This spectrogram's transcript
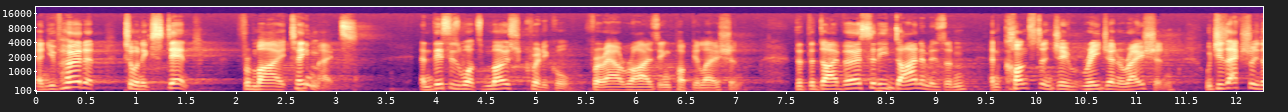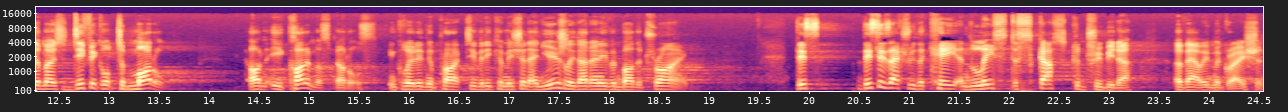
And you've heard it to an extent from my teammates. And this is what's most critical for our rising population that the diversity, dynamism, and constant regeneration, which is actually the most difficult to model on economist models, including the Productivity Commission, and usually they don't even bother trying. This, this is actually the key and least discussed contributor of our immigration,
